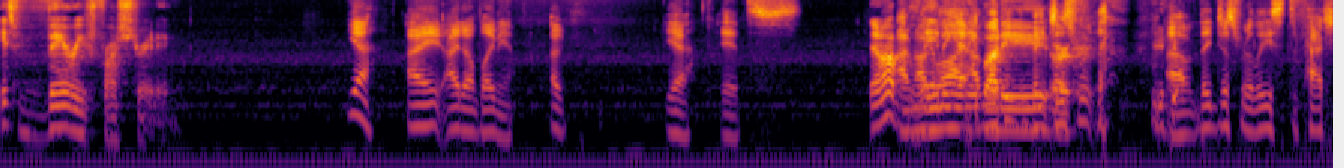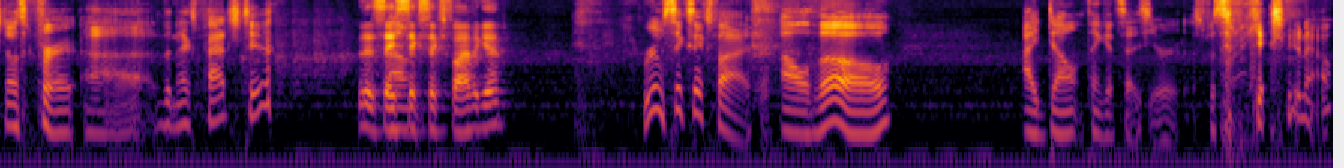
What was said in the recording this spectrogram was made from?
it's very frustrating. Yeah, I I don't blame you. Uh, yeah, it's. I'm not I'm blaming. I'm anybody. they or- just re- um, they just released the patch notes for uh, the next patch too. Did it say um, six six five again? Room six six five. Although, I don't think it says your specific issue now.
